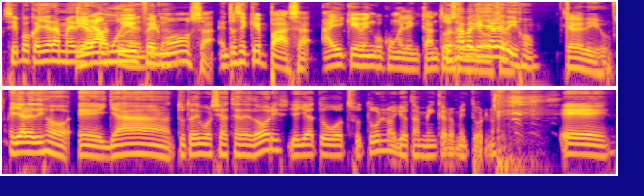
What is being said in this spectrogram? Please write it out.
Sí, porque ella era media Era muy enfermosa. Entonces, ¿qué pasa? Ahí que vengo con el encanto ¿Tú de sabes qué ella le dijo? ¿Qué le dijo? Ella le dijo, eh, ya tú te divorciaste de Doris y ella tuvo su turno, yo también quiero mi turno. Eh,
